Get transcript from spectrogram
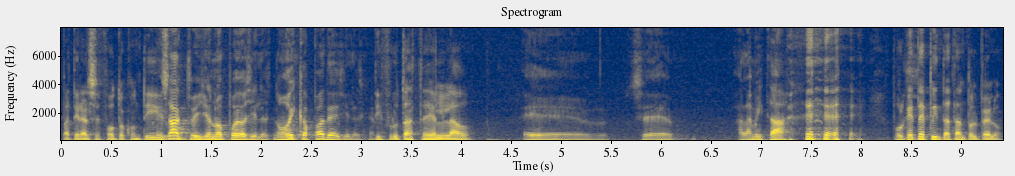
Para tirarse fotos contigo. Exacto, y yo no puedo decirles, no soy capaz de decirles que no. ¿Disfrutaste del helado? Eh, se- a la mitad. ¿Por qué te pintas tanto el pelo?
